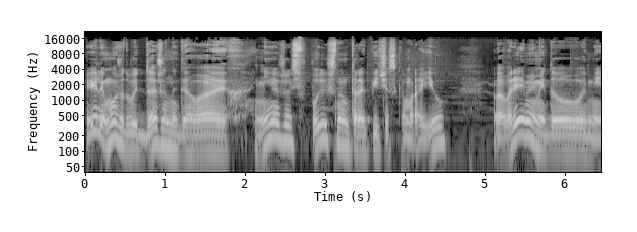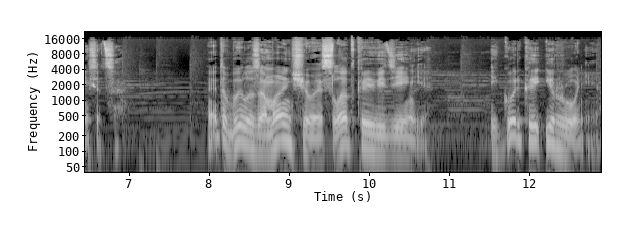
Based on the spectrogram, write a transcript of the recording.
Или, может быть, даже на Гавайях, нежесть в пышном тропическом раю во время медового месяца. Это было заманчивое, сладкое видение и горькая ирония.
